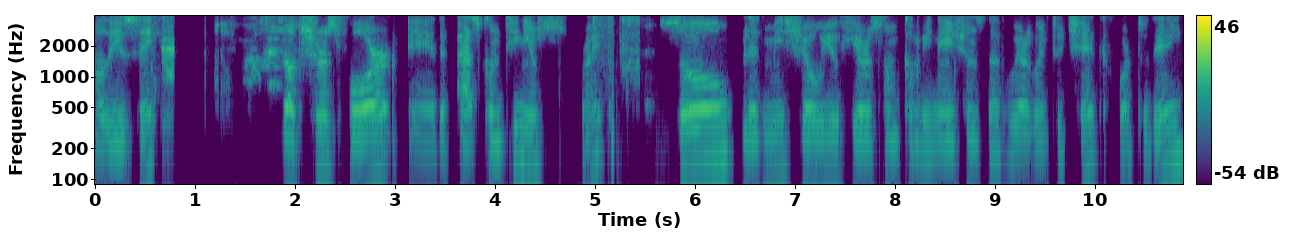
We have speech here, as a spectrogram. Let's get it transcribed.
how do you say? Structures for uh, the past continuous, right? So let me show you here some combinations that we are going to check for today.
